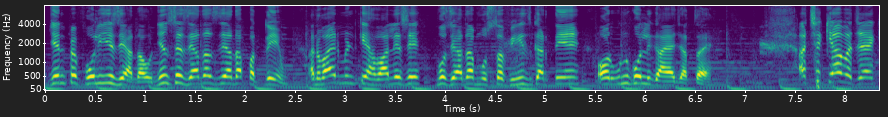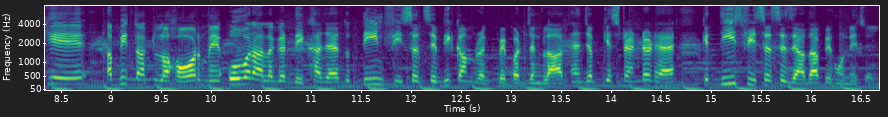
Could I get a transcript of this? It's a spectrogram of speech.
जिन पे फोलिए ज़्यादा हो जिनसे ज़्यादा से ज़्यादा पत्ते हों। अनवायरमेंट के हवाले से वो ज़्यादा मुस्तफ़ करते हैं और उनको लगाया जाता है। अच्छा क्या वजह है कि अभी तक लाहौर में ओवरऑल अगर देखा जाए तो तीन फ़ीसद से भी कम रकबे पर जंगलात हैं जबकि स्टैंडर्ड है कि तीस फ़ीसद से ज़्यादा पे होने चाहिए।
